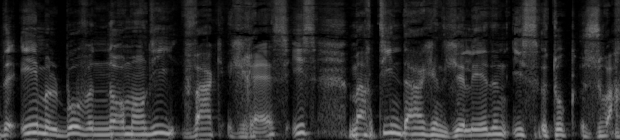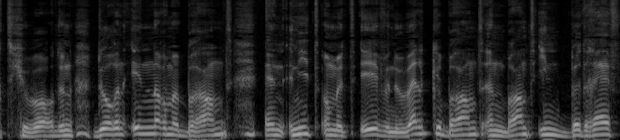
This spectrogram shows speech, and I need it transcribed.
de hemel boven Normandie vaak grijs is, maar tien dagen geleden is het ook zwart geworden door een enorme brand. En niet om het even welke brand, een brand in bedrijf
